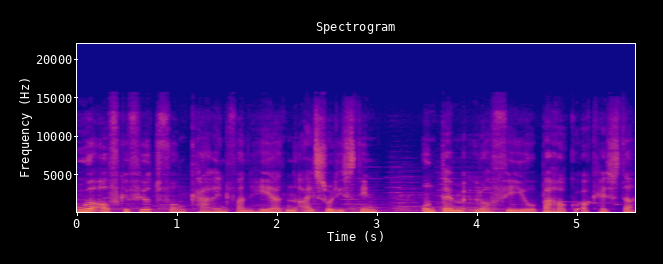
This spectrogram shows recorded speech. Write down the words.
uraufgeführt von Karin van Heerden als Solistin und dem L'Orfeo Barockorchester,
